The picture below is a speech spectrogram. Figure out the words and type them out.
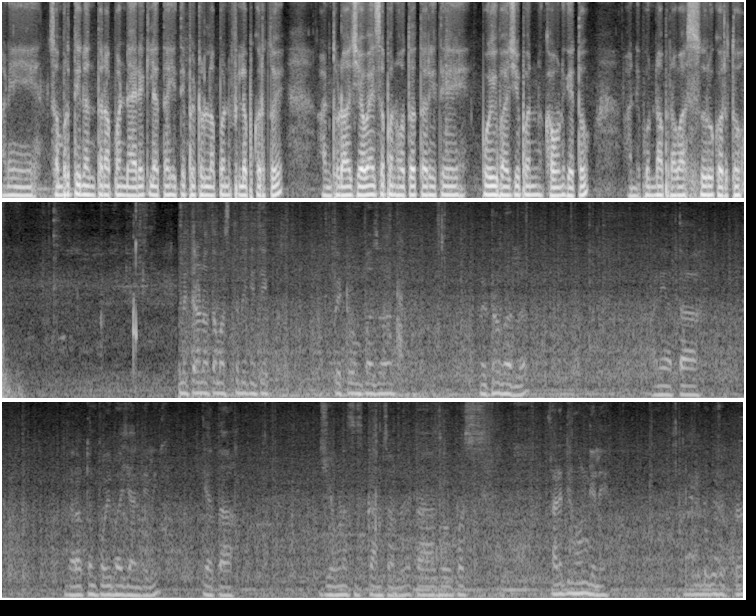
आणि समृद्धीनंतर आपण डायरेक्टली आता इथे पेट्रोल आपण फिलअप करतो आहे आणि थोडा जेवायचं पण होतं तर इथे पोळी भाजी पण खाऊन घेतो. आणि पुन्हा प्रवास सुरू करतो. मित्रांनो आता मस्तपैकी इथे पेट्रोल पंपाचं पेट्रोल भरलं. आणि आता घरातून पोळी भाजी आणलेली. ती आता जेवणाचंच काम चालू आहे. आता जवळपास साडेतीन होऊन गेले. तुम्ही बघू शकता.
